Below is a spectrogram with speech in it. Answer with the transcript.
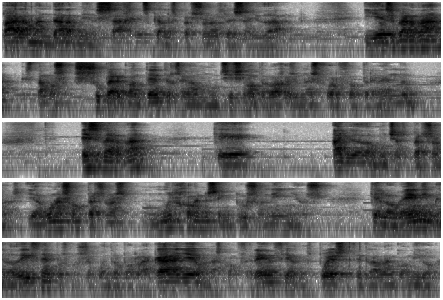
para mandar mensajes que a las personas les ayudaran. Y es verdad, estamos súper contentos, lleva muchísimo trabajo, es un esfuerzo tremendo. Es verdad que ha ayudado a muchas personas y algunas son personas muy jóvenes e incluso niños que lo ven y me lo dicen, pues los encuentro por la calle o en las conferencias, después, etcétera, hablan conmigo.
